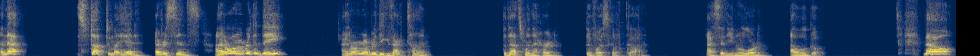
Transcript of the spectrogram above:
And that stuck to my head ever since. I don't remember the day. I don't remember the exact time, but that's when I heard the voice of God. I said, You know, Lord, I will go. Now,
